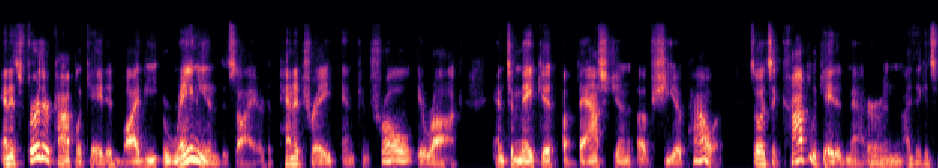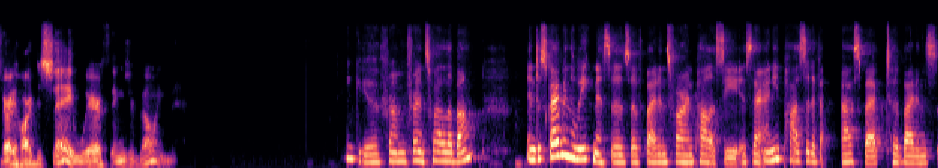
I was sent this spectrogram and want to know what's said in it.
And it's further complicated by the Iranian desire to penetrate and control Iraq and to make it a bastion of Shia power. So it's a complicated matter, and I think it's very hard to say where things are going there. Thank you. From Francois Laban. In describing the weaknesses of Biden's foreign policy, is there any positive aspect to Biden's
